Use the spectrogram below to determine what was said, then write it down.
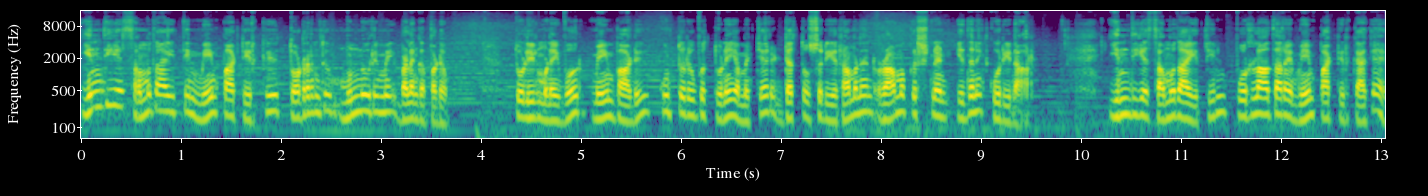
இந்திய சமுதாயத்தின் மேம்பாட்டிற்கு தொடர்ந்து முன்னுரிமை வழங்கப்படும். தொழில் முனைவோர் மேம்பாடு கூட்டுறவு துணை அமைச்சர் டத்தோஸ்ரீ ரமணன் ராமகிருஷ்ணன் இதனை கூறினார். இந்திய சமுதாயத்தின் பொருளாதார மேம்பாட்டிற்காக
